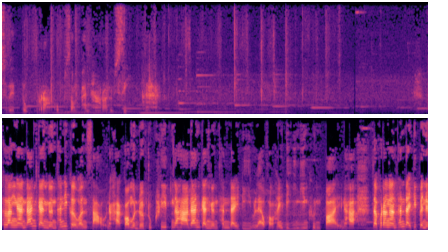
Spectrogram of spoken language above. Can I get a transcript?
31 ตุลาคม 2564 นะคะ พลังงานด้านการเงินท่านที่เกิดวันเสาร์นะคะ ก็เหมือนเดิมทุกคลิปนะคะ ด้านการเงินท่านใดดีอยู่แล้วขอให้ดียิ่งยิ่งขึ้นไปนะคะ แต่พลังงานท่านใดที่เป็นใน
